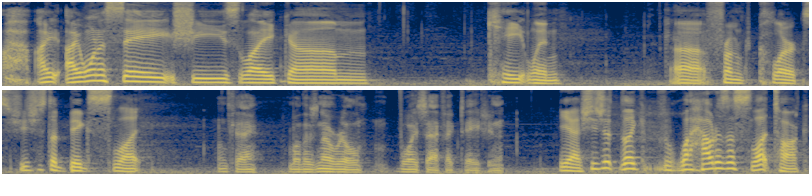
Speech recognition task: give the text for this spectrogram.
I I want to say she's like um Caitlin uh from Clerks. She's just a big slut. Okay. Well, there's no real voice affectation. Yeah, she's just like wh- how does a slut talk?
